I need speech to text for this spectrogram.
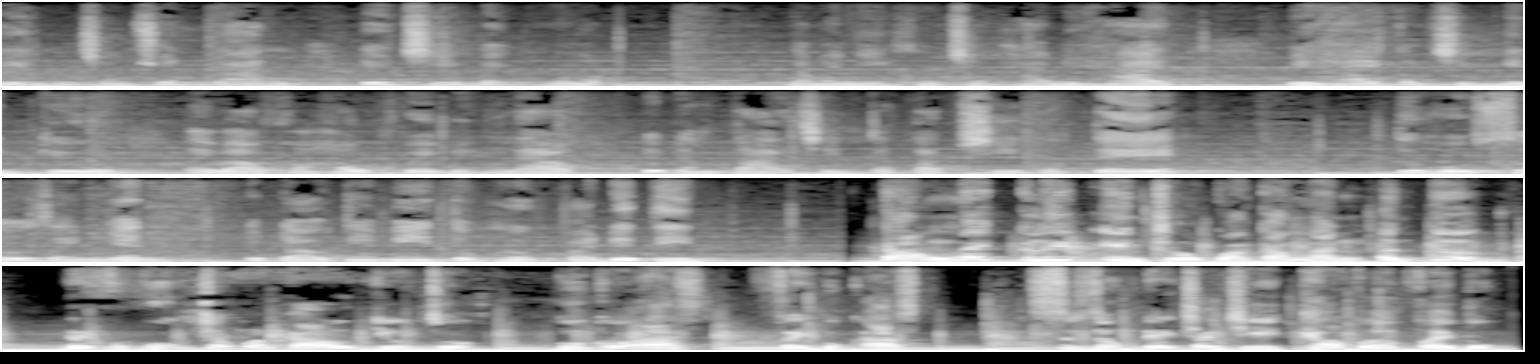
tiến trong chuẩn đoán điều trị bệnh hô hấp năm 2022, 12 công trình nghiên cứu, bài báo khoa học về bệnh lao được đăng tải trên các tạp chí quốc tế từ hồ sơ doanh nhân, Độc đáo TV tổng hợp và đưa tin. Tạo ngay clip intro quảng cáo ngắn ấn tượng để phục vụ cho quảng cáo YouTube, Google Ads, Facebook Ads. Sử dụng để trang trí cover Facebook,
